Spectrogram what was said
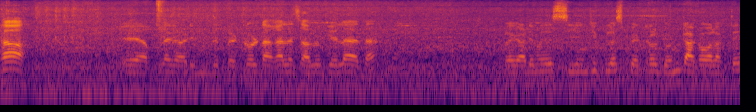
हां. हे आपल्या गाडीमध्ये पेट्रोल टाकायला चालू केलं आहे आता. आपल्या गाडीमध्ये C N G plus petrol दोन्ही टाकावं लागते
